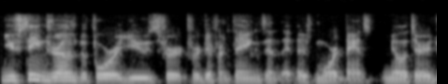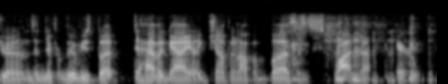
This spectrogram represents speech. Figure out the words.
you've seen drones before used for for different things and there's more advanced military drones in different movies but to have a guy like jumping off a bus and squatting up in the air with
